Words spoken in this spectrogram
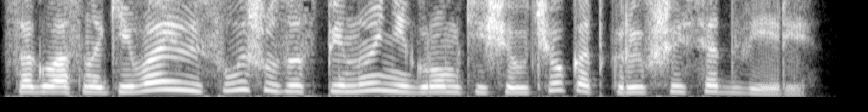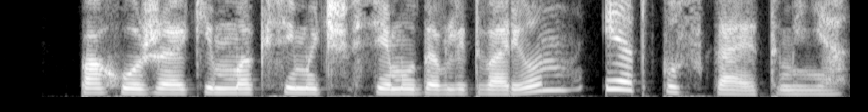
Согласно киваю и слышу за спиной негромкий щелчок открывшейся двери. Похоже, Аким Максимыч всем удовлетворен и отпускает меня.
